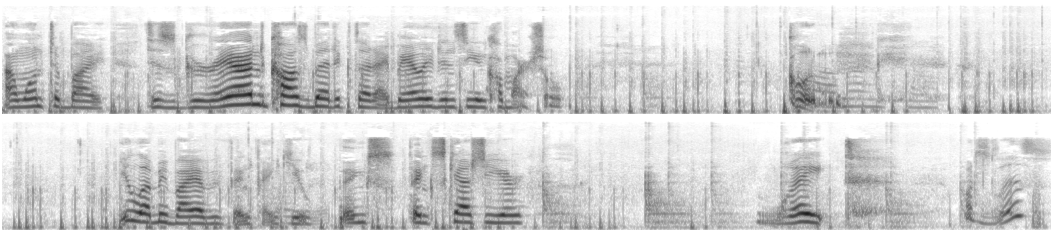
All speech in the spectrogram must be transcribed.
I want to buy this grand cosmetic that I barely didn't see in commercial. Go to. You let me buy everything, thank you. Thanks, thanks, cashier. Wait, what's this?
